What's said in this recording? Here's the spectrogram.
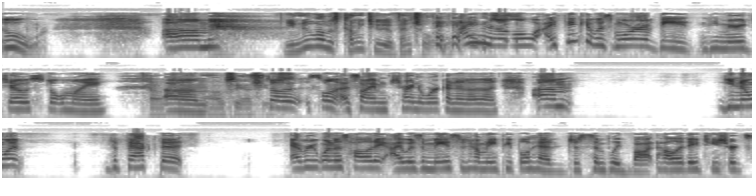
Ooh. Um, you knew I was coming to you eventually. I know. I think it was more of the the Mary Jo stole my Okay. Um, oh, see how she's. so so so I'm trying to work on another one. Um, you know what? The fact that everyone is holiday, I was amazed at how many people had just simply bought holiday T-shirts.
